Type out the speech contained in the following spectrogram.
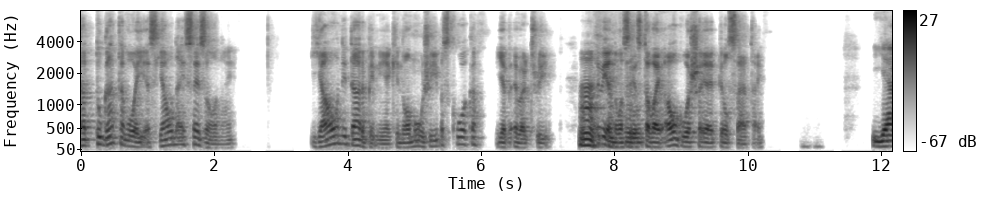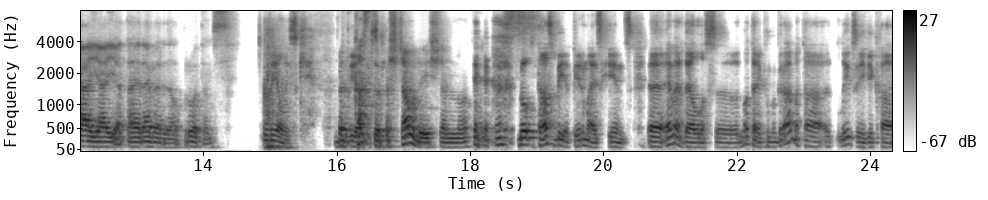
Kad tu gatavojies jaunai sezonai, jauni darbinieki no mūžības koka, jeb Evertree. Pievienosies tavai augošajai pilsētai. Jā, jā, jā, tā ir Everdela, protams. Lieliski. Bet Lieliski. kas tur par šķaudīšanu notiek? Kas... nu, tas bija pirmais hints. Everdelas noteikuma grāmatā, līdzīgi kā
